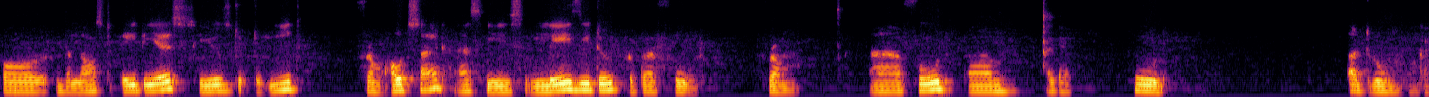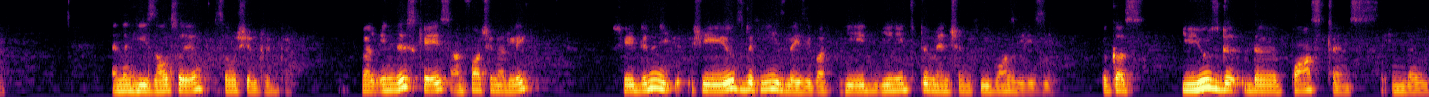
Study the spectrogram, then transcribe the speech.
for the last eight years, he used to eat from outside as he is lazy to prepare food from uh, food, um, okay, food at room, okay. And then he's also a social drinker. Well, in this case, unfortunately, she didn't, she used he is lazy, but he, he needs to mention he was lazy because you used the past tense in the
